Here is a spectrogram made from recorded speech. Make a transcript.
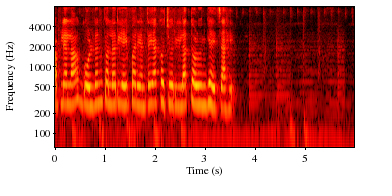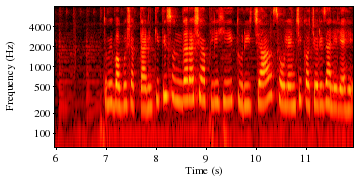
आपल्याला गोल्डन कलर येईपर्यंत या कचोरीला तळून घ्यायचं आहे. तुम्ही बघू शकता. आणि किती सुंदर अशी आपली ही तुरीच्या सोल्यांची कचोरी झालेली आहे.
